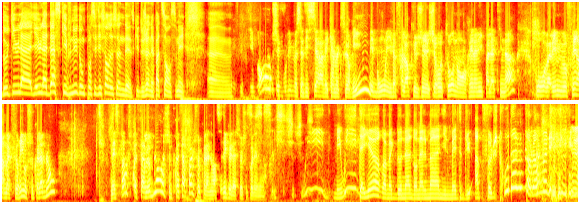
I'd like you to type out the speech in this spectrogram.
Donc il y a eu la, il y a eu la DAS qui est venue donc pour cette histoire de Sunday, ce qui déjà n'a pas de sens, mais. Euh... Effectivement, j'ai voulu me satisfaire avec un McFlurry, mais bon, il va falloir que je retourne en Rhénanie-Palatina pour aller m'offrir un McFlurry au chocolat blanc. N'est-ce pas? Je préfère le blanc, je ne préfère pas le chocolat noir. C'est dégueulasse le chocolat noir. Oui, mais oui, d'ailleurs, euh, McDonald's en Allemagne, ils mettent du Apfelstrudel dans leur menu.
